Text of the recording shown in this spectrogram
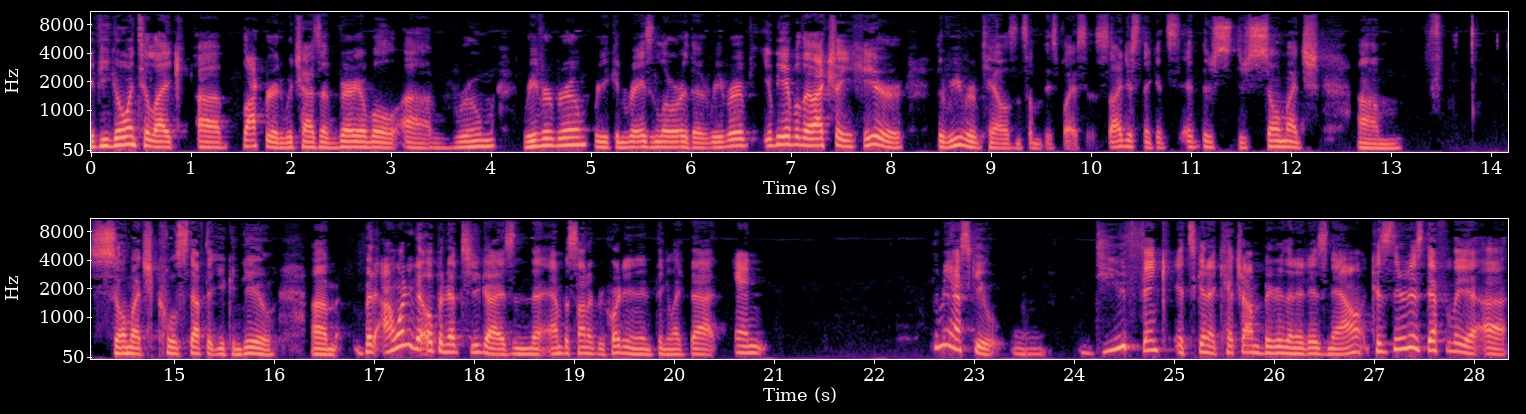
if you go into like uh, Blackbird, which has a variable uh, room reverb room where you can raise and lower the reverb, you'll be able to actually hear the reverb tails in some of these places. So I just think it's it, there's there's so much. Um, so much cool stuff that you can do. Um, but I wanted to open it up to you guys in the ambisonic recording and anything like that. And let me ask you, do you think it's going to catch on bigger than it is now? Because there is definitely a,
